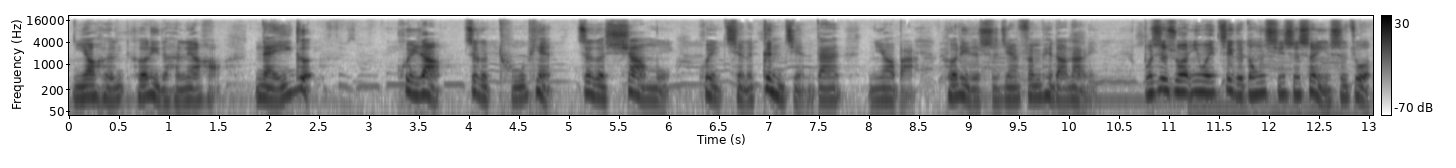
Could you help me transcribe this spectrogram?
你要很合理的衡量好哪一个会让这个图片这个项目。会显得更简单。你要把合理的时间分配到那里，不是说因为这个东西是摄影师做，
